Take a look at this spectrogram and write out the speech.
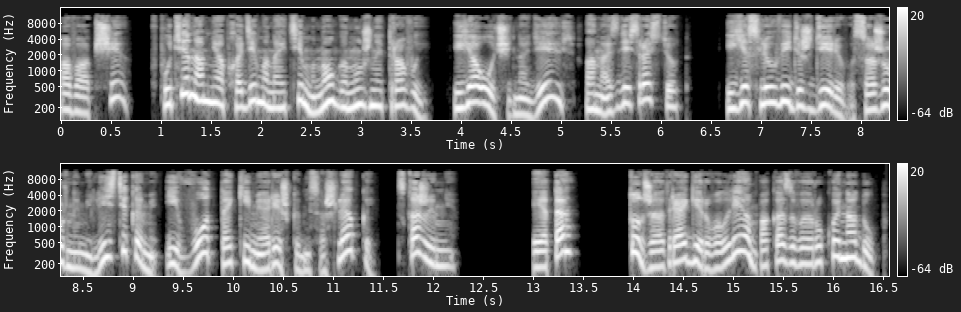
А вообще, в пути нам необходимо найти много нужной травы, и я очень надеюсь, она здесь растет. И если увидишь дерево с ажурными листиками и вот такими орешками со шляпкой, скажи мне. Это Тут же отреагировал Лиам, показывая рукой на дуб.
